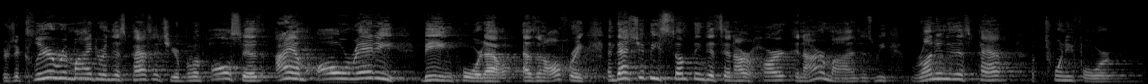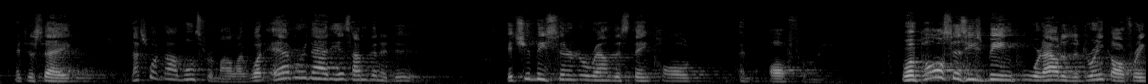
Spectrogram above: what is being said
There's a clear reminder in this passage here, but when Paul says, I am already being poured out as an offering, and that should be something that's in our heart, in our minds, as we run into this path of 24, and to say, that's what God wants for my life. Whatever that is, I'm going to do. It should be centered around this thing called an offering. When Paul says he's being poured out as a drink offering,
